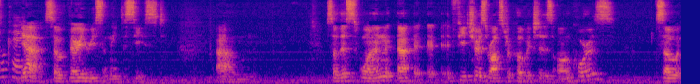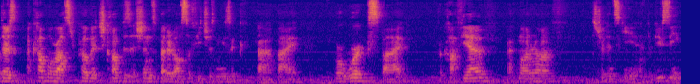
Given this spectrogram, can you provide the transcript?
okay. Yeah, so very recently deceased. Um, so this one, uh, it, it features Rostropovich's encores. So there's a couple Rostropovich compositions, but it also features music uh, by, or works by Prokofiev, Rachmaninoff, Stravinsky, and Debussy.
